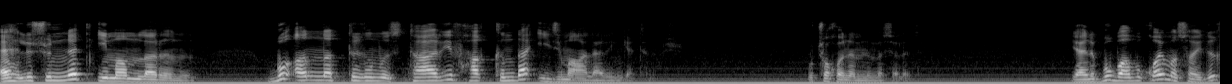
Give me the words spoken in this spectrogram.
Ehli sünnet imamlarının bu anlattığımız tarif hakkında icmalerin getirmiş. Bu çok önemli meseledir. Yani bu babı koymasaydık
